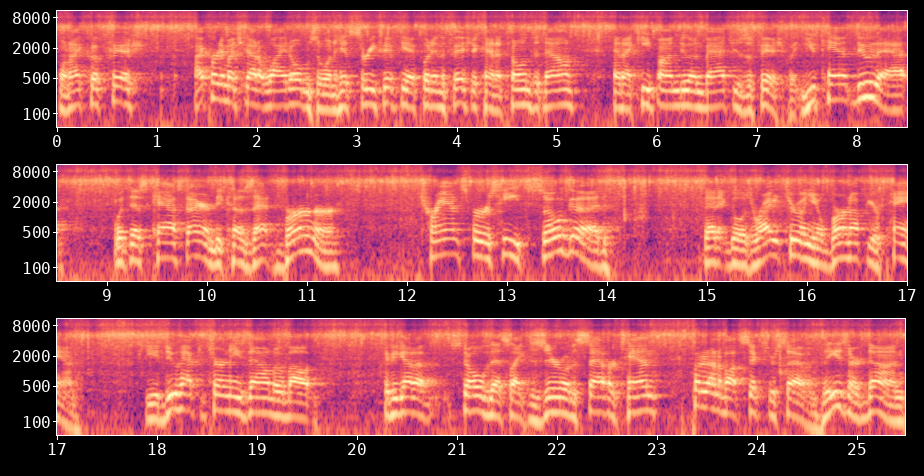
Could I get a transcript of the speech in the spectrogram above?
when I cook fish, I pretty much got it wide open, so when it hits 350, I put in the fish, it kind of tones it down, and I keep on doing batches of fish. But you can't do that with this cast iron because that burner transfers heat so good that it goes right through and you'll burn up your pan. You do have to turn these down to about, if you got a stove that's like 0 to 7 or 10, put it on about 6 or 7. These are done.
